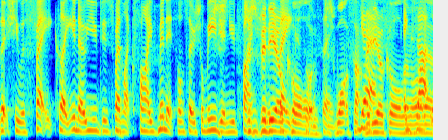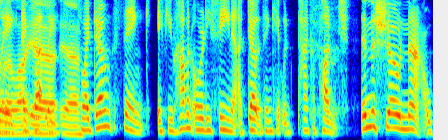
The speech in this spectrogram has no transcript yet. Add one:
that she was fake? Like, you know, you just spend like five minutes on social media and you'd find just she video was fake, call sort them, of thing. just WhatsApp video call them Exactly, like, yeah, exactly. yeah. So I don't think if you haven't already seen it, I don't think it would pack a punch. In the show now,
